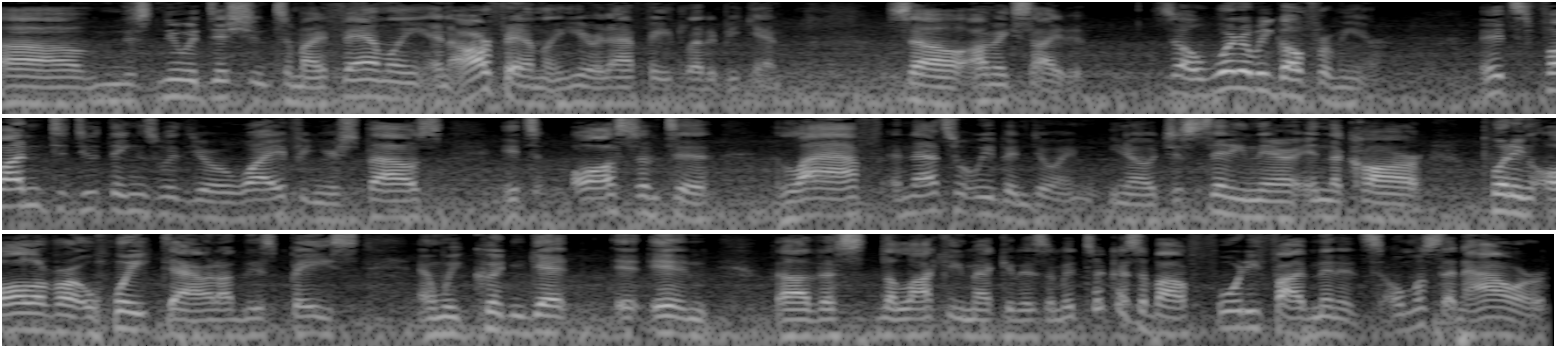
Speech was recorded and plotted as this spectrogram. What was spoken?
um, this new addition to my family and our family here at Have Faith, Let It Begin. So I'm excited. So where do we go from here? It's fun to do things with your wife and your spouse. It's awesome to laugh, and that's what we've been doing. You know, just sitting there in the car, putting all of our weight down on this base, and we couldn't get it in uh, the, the locking mechanism. It took us about 45 minutes, almost an hour,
